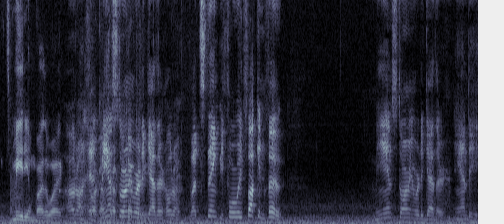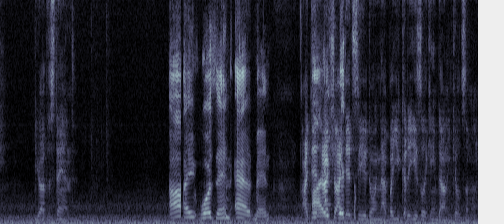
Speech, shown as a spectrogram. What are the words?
It's medium, by the way. Hold on. Oh, fuck, me and Stormy were together. Hold on. Let's think before we fucking vote. Me and Stormy were together. Andy, you have to stand. I was an admin. I did I actually. I did see you doing that, but you could have easily came down and killed someone.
